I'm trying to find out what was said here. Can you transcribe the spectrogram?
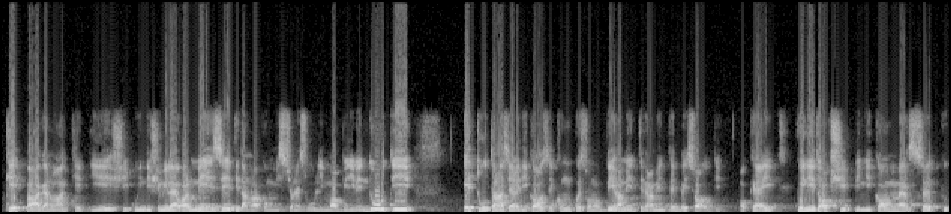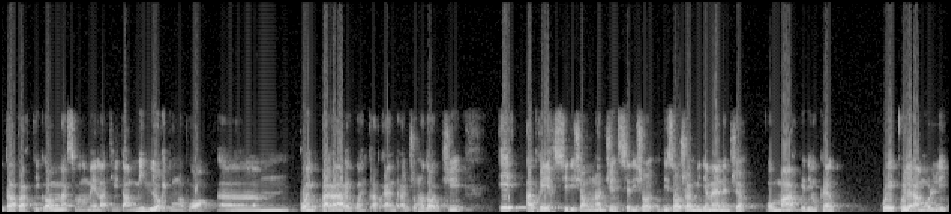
che pagano anche 10-15 mila euro al mese, ti danno la commissione sugli immobili venduti, e tutta una serie di cose. Comunque sono veramente, veramente bei soldi. Ok? Quindi dropshipping, e-commerce, tutta la parte e-commerce, secondo me è l'attività migliore che uno può, ehm, può imparare, può intraprendere al giorno d'oggi e aprirsi, diciamo, un'agenzia di, di social media manager o marketing, ok? Que- quel ramo lì.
